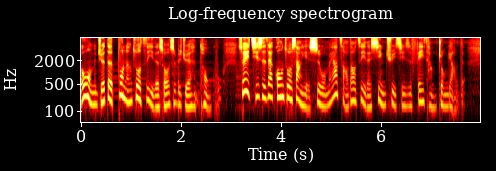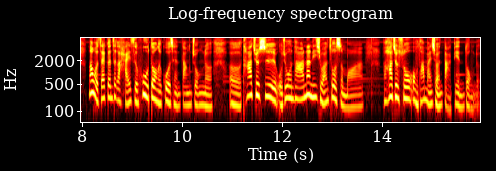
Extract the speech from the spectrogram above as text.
而我们觉得不能做自己的时候，是不是觉得很痛苦？所以，其实，在工作上也是，我们要找到自己的兴趣，其实非常重要的。那我在跟这个孩子互动的过程当中呢，呃，他就是，我就问他，那你喜欢做什么啊？然后他就说，哦，他蛮喜欢打电动的。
